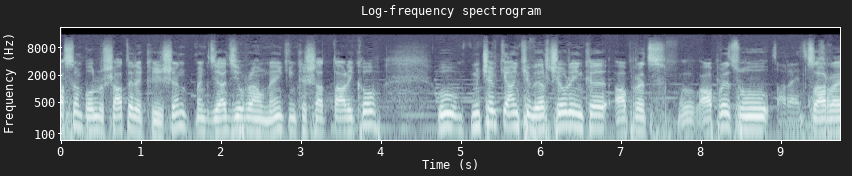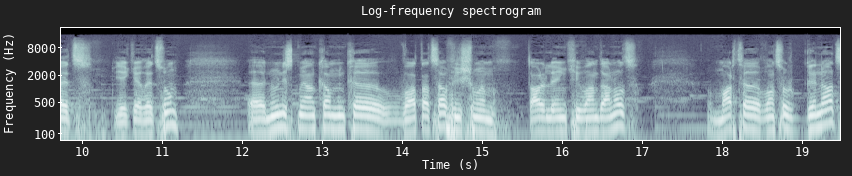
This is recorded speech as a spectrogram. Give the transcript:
ասեմ բոլոր շատերը քրիշեն մենք ձյաձյուրա ունենք ինքը շատ տարիքով ու մինչև կյանքի վերջերը ինքը ապրեց ապրեց ու ծառայեց եկեղեցում նույնիսկ մի անգամ ինքը վատացավ հիշում եմ տարել էինք հիվանդանոց մարդը ոնց որ գնաց,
